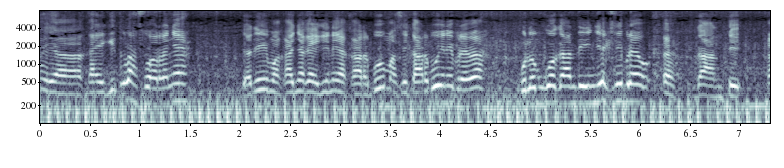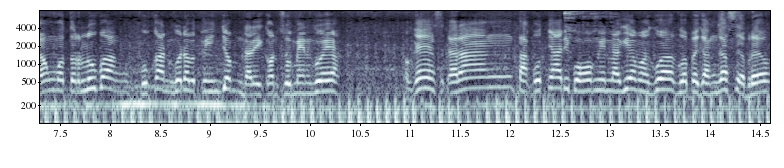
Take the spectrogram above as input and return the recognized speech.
kayak gitulah suaranya. Jadi makanya kayak gini ya karbu masih karbu ini bro ya. Belum gua ganti injeksi bro eh ganti. Yang motor lu bang? Bukan gua dapat pinjam dari konsumen gue ya. Oke sekarang takutnya dibohongin lagi sama gua. Gua pegang gas ya bro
